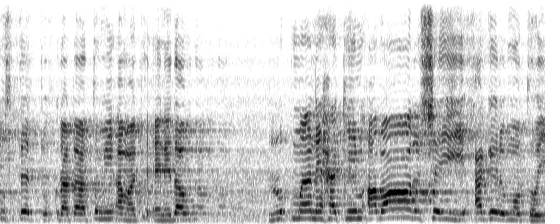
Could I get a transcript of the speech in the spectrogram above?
গুস্তের টুকরাটা তুমি আমাকে এনে দাও। লুকমানে হাকিম আবার সেই আগের মতোই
